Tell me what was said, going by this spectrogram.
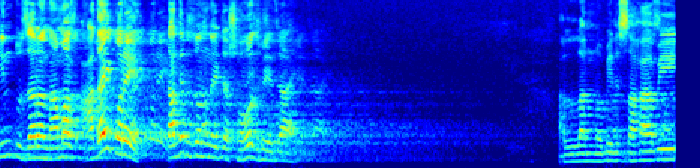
কিন্তু যারা নামাজ আদায় করে, তাদের জন্য এটা সহজ হয়ে যায়। আল্লাহ নবীর সাহাবী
